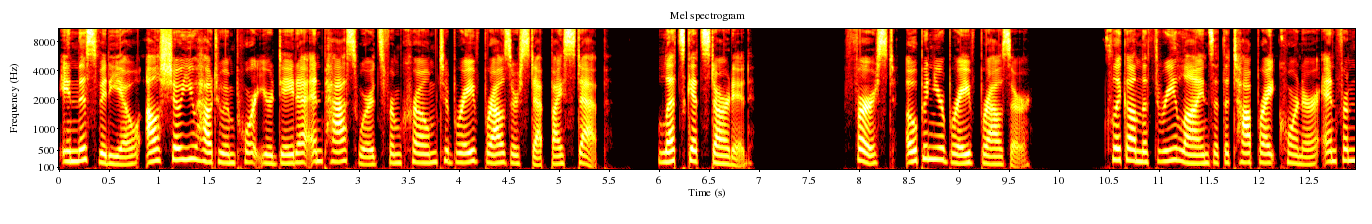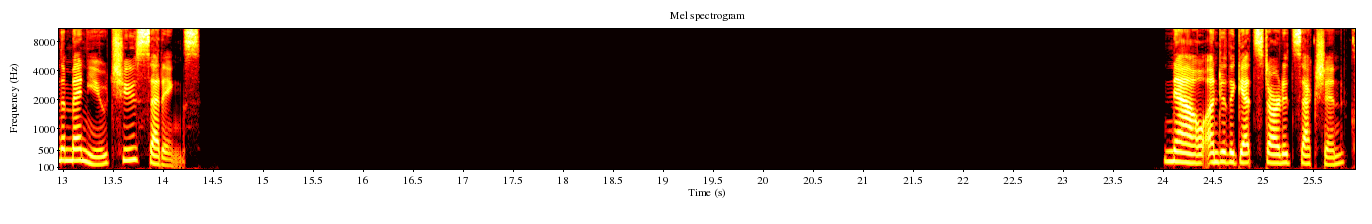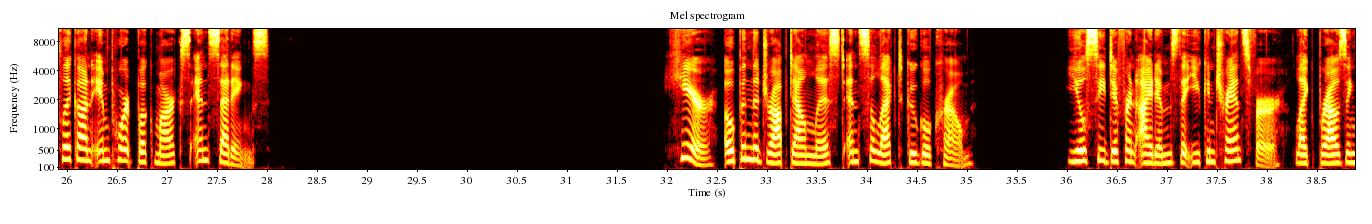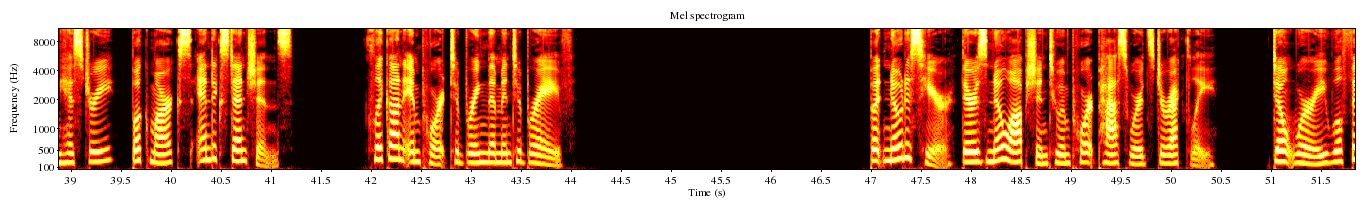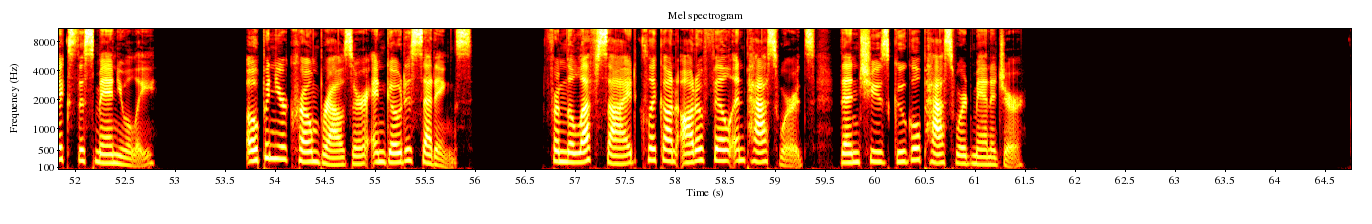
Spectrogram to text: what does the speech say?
In this video, I'll show you how to import your data and passwords from Chrome to Brave browser step by step. Let's get started. First, open your Brave browser. Click on the three lines at the top right corner and from the menu choose Settings. Now, under the Get Started section, click on Import Bookmarks and Settings. Here, open the drop-down list and select Google Chrome. You'll see different items that you can transfer, like browsing history, bookmarks, and extensions. Click on Import to bring them into Brave. But notice here, there is no option to import passwords directly. Don't worry, we'll fix this manually. Open your Chrome browser and go to Settings. From the left side, click on Autofill and Passwords, then choose Google Password Manager.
